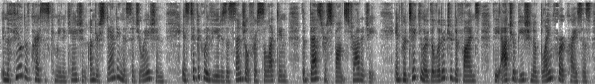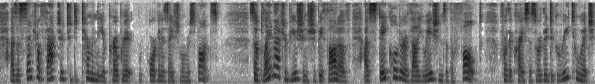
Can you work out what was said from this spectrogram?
In the field of crisis communication, understanding the situation is typically viewed as essential for selecting the best response strategy. In particular, the literature defines the attribution of blame for a crisis as a central factor to determine the appropriate organizational response. So blame attribution should be thought of as stakeholder evaluations of the fault for the crisis or the degree to which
